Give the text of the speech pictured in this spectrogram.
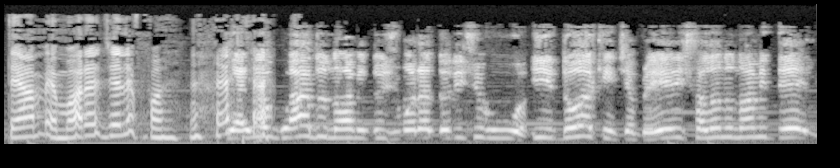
tem a memória de elefante. E aí eu guardo o nome dos moradores de rua e dou a quem tinha pra eles falando o nome deles.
